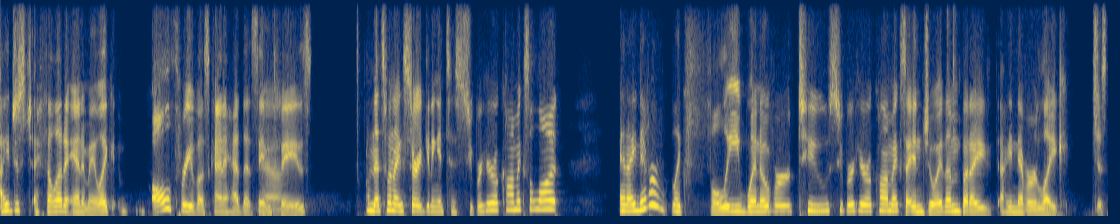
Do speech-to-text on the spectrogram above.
I just I fell out of anime. Like all three of us kind of had that same Yeah. phase. And that's when I started getting into superhero comics a lot. And I never like fully went over to superhero comics. I enjoy them, but I I never like just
